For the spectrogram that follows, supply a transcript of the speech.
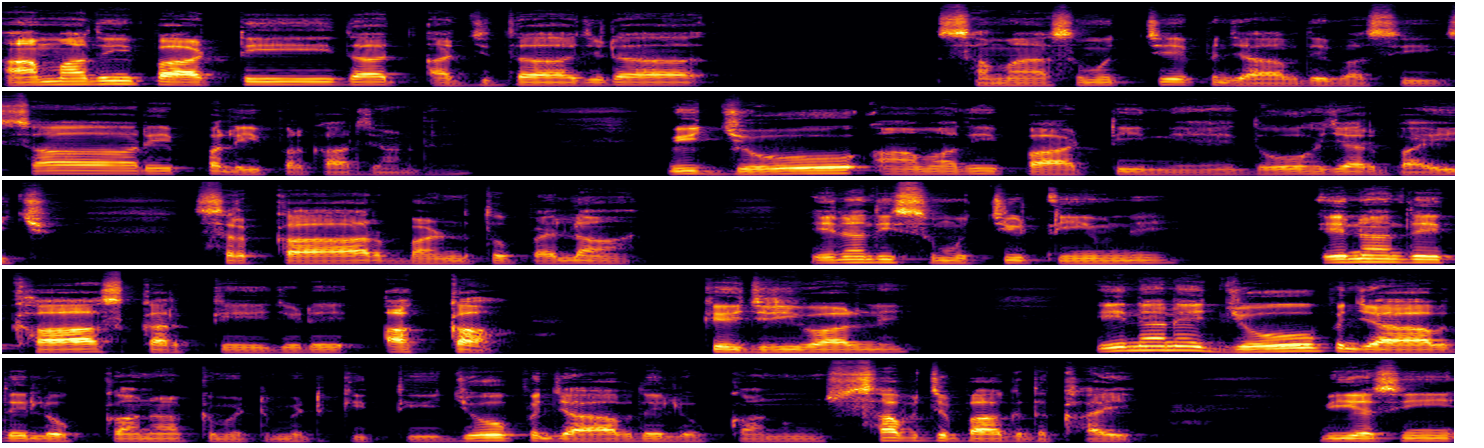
ਆਮ ਆਦਮੀ ਪਾਰਟੀ ਦਾ ਅੱਜ ਦਾ ਜਿਹੜਾ ਸਮਾਂ ਸਮੁੱਚੇ ਪੰਜਾਬ ਦੇ ਵਾਸੀ ਸਾਰੇ ਭਲੀ ਪ੍ਰਕਾਰ ਜਾਣਦੇ ਨੇ ਵੀ ਜੋ ਆਮ ਆਦਮੀ ਪਾਰਟੀ ਨੇ 2022 ਚ ਸਰਕਾਰ ਬਣਨ ਤੋਂ ਪਹਿਲਾਂ ਇਹਨਾਂ ਦੀ ਸਮੁੱਚੀ ਟੀਮ ਨੇ, ਇਹਨਾਂ ਦੇ ਖਾਸ ਕਰਕੇ ਜਿਹੜੇ ਆਕਾ ਕੇਜਰੀਵਾਲ ਨੇ, ਇਹਨਾਂ ਨੇ ਜੋ ਪੰਜਾਬ ਦੇ ਲੋਕਾਂ ਨਾਲ ਕਮਿਟਮੈਂਟ ਕੀਤੀ, ਜੋ ਪੰਜਾਬ ਦੇ ਲੋਕਾਂ ਨੂੰ ਸਬਜ਼ ਬਾਗ ਦਿਖਾਏ ਵੀ ਅਸੀਂ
